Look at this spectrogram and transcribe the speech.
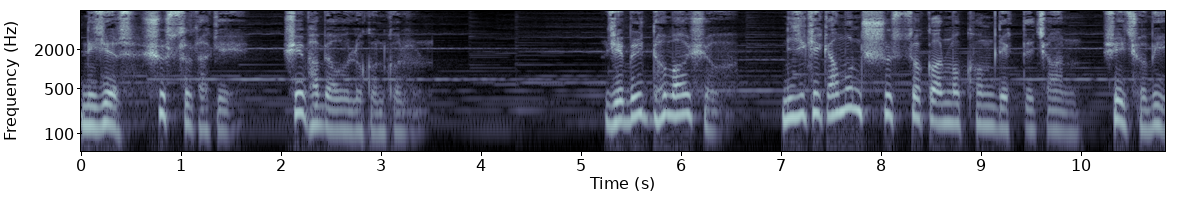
নিজের সুস্থতাকে সেভাবে অবলোকন করুন। যে বৃদ্ধ বয়স নিজেকে কেমন সুস্থ কর্মক্ষম দেখতে চান সেই ছবি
